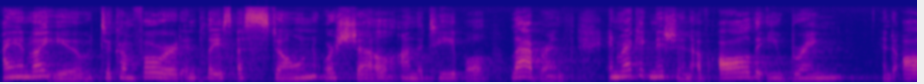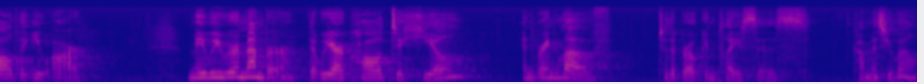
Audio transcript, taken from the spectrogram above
I invite you to come forward and place a stone or shell on the table, labyrinth, in recognition of all that you bring and all that you are. May we remember that we are called to heal and bring love to the broken places. Come as you will.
